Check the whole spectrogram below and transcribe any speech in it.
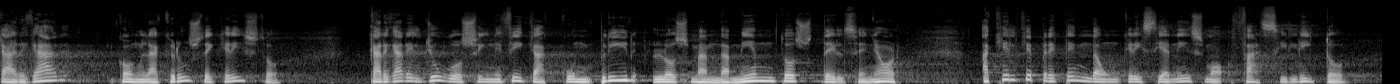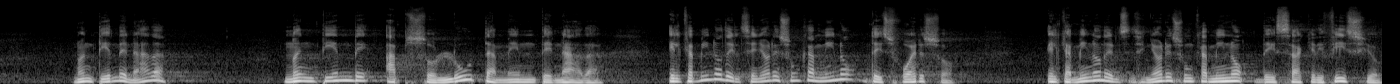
cargar con la cruz de Cristo Cargar el yugo significa cumplir los mandamientos del Señor. Aquel que pretenda un cristianismo facilito no entiende nada, no entiende absolutamente nada. El camino del Señor es un camino de esfuerzo. El camino del Señor es un camino de sacrificio.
